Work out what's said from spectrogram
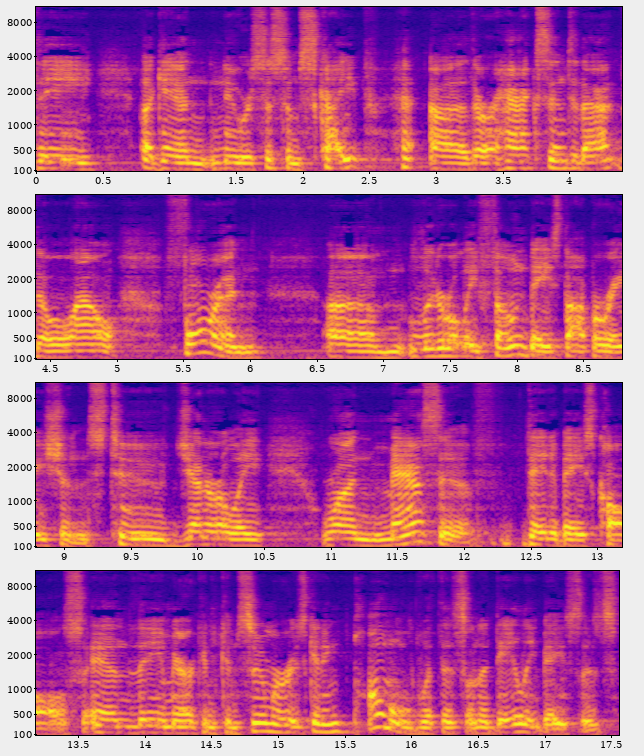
the again newer system Skype. Uh, there are hacks into that that allow foreign, um, literally phone-based operations to generally run massive database calls, and the American consumer is getting pummeled with this on a daily basis.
